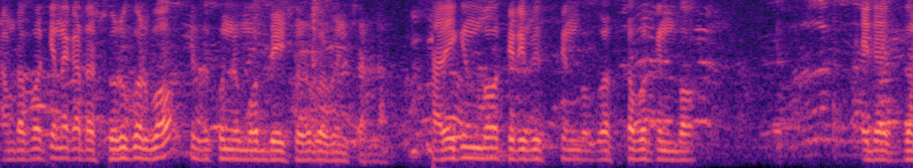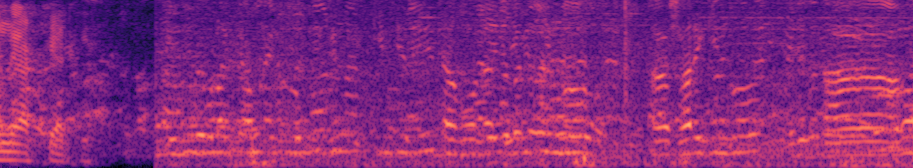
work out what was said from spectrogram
আমরা পর কেনাকাটা শুরু করব কিছুক্ষণের মধ্যেই শুরু করব ইনশাল্লাহ। শাড়ি কিনবো থ্রি পিস কিনবো গছ কাপড় কিনবো এটার জন্য আসছি আর কি। ঈদ উপলক্ষে আমরা একটু কিনতেছি তারপর পিস কিনবো শাড়ি কিনবো আহ, আরও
